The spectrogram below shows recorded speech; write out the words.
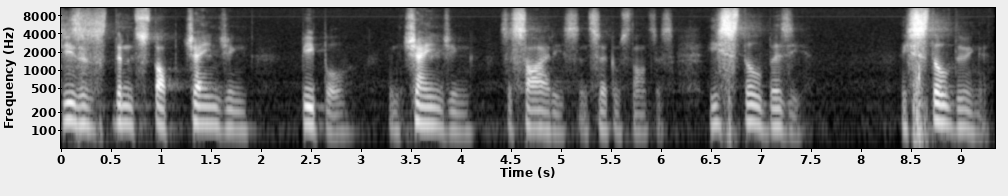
Jesus didn't stop changing people and changing societies and circumstances. He's still busy. He's still doing it.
